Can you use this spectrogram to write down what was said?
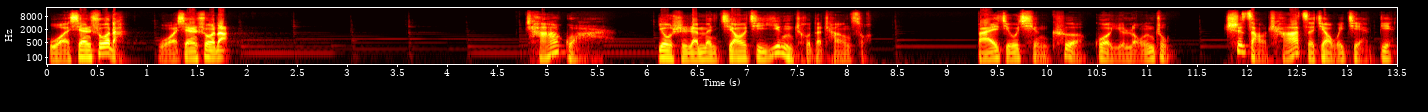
我先说的，我先说的。茶馆又是人们交际应酬的场所，摆酒请客过于隆重，吃早茶则较为简便，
